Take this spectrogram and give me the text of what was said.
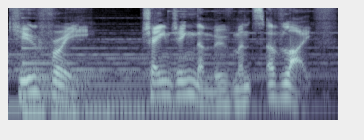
Q-Free, changing the movements of life.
